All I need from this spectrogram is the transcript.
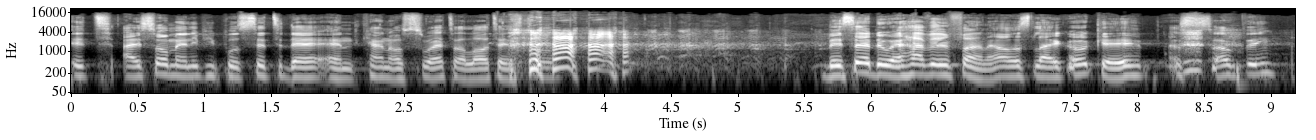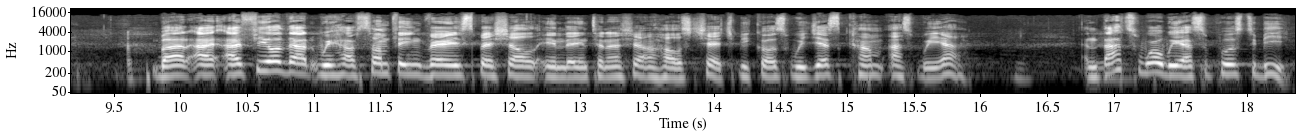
it, I saw many people sit there and kind of sweat a lot and still. they said they were having fun. I was like, okay, that's something. But I, I feel that we have something very special in the International House Church because we just come as we are. And that's what we are supposed to be.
